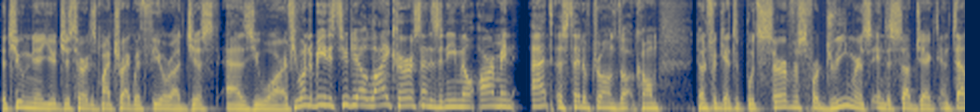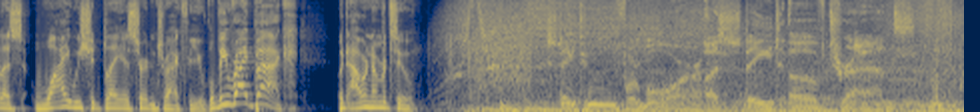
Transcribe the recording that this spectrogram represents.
the tune you just heard is my track with Fiora, Just As You Are. If you want to be in the studio like her, send us an email, armin at astateoftrance.com. Don't forget to put Service for Dreamers in the subject and tell us why we should play a certain track for you. We'll be right back with hour number two. Stay tuned for more A State of Trance.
